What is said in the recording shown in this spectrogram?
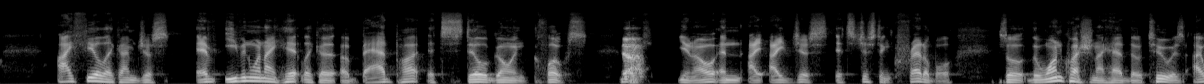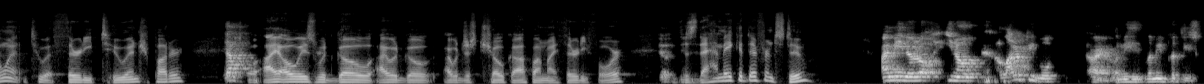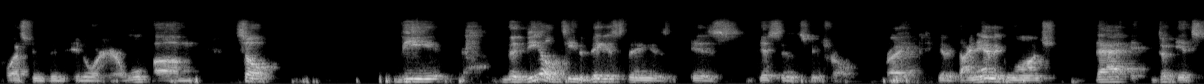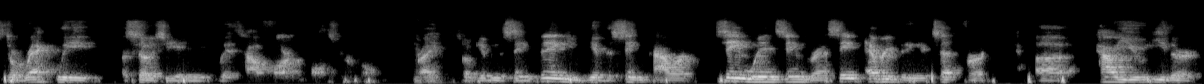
I feel like I'm just ev- even when I hit like a, a bad putt, it's still going close Yeah. like you know and i i just it's just incredible so the one question i had though too is i went to a 32 inch putter Yeah. so i always would go i would go i would just choke up on my 34 Yeah. does that make a difference too I mean, it all, you know, a lot of people. All right, let me let me put these questions in, in order here. Um, so the the DLT, the biggest thing is is distance control, right? You know, dynamic launch that it's directly associated with how far the ball's going to roll, right? So given the same thing, you give the same power, same wind, same grass, same everything except for uh, how you either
